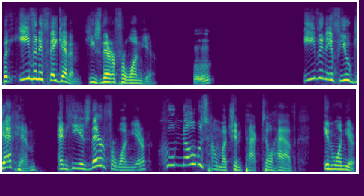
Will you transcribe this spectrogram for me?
But even if they get him, he's there for one year. hmm Even if you get him and he is there for one year, who knows how much impact he'll have in one year.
